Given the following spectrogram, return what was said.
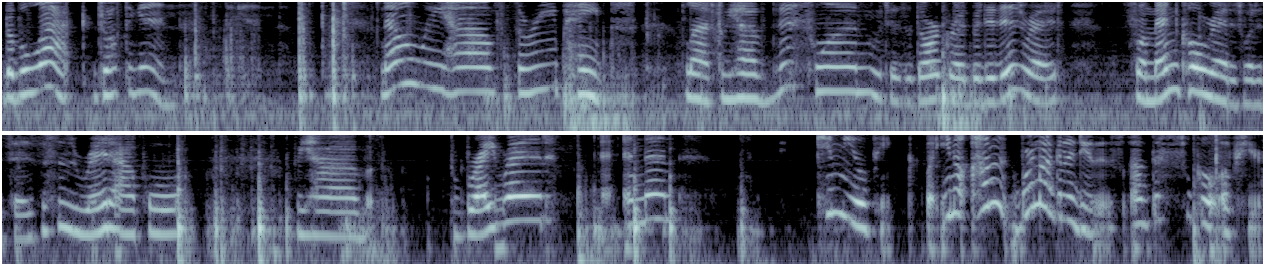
The black dropped again. Now we have three paints left. We have this one, which is a dark red, but it is red. Flamenco red is what it says. This is red apple. We have bright red, and then Kimio pink. But you know, I'm we're not gonna do this. Uh, this will go up here.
